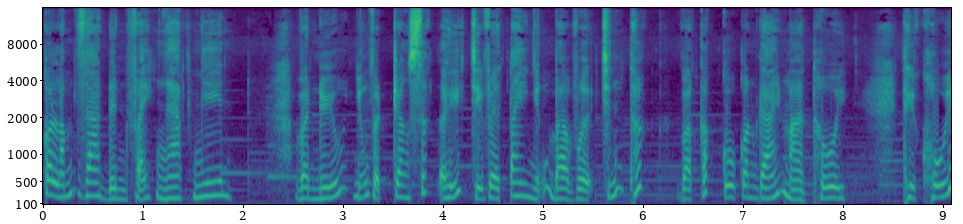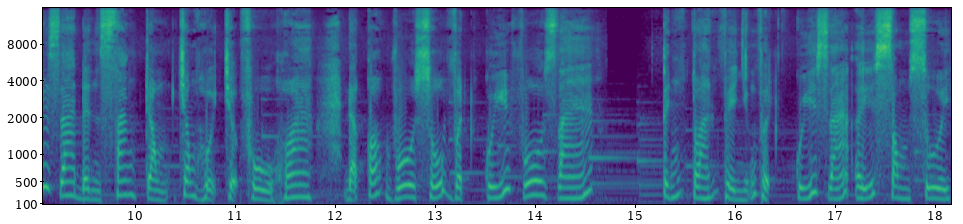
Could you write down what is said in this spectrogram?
có lắm gia đình phải ngạc nhiên. Và nếu những vật trang sức ấy chỉ về tay những bà vợ chính thức và các cô con gái mà thôi, thì khối gia đình sang trọng trong hội chợ phù hoa đã có vô số vật quý vô giá. Tính toán về những vật quý giá ấy xong xuôi,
